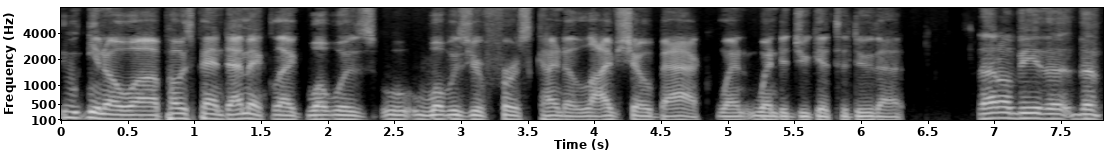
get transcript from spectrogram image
you know, uh, post pandemic, like what was what was your first kind of live show back? When when did you get to do that? That'll be the the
